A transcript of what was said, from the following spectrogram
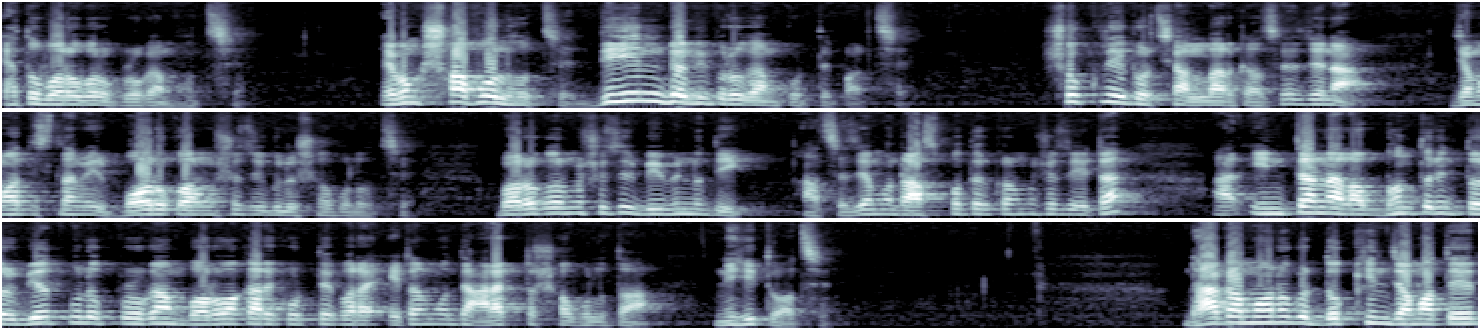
এত বড় বড় প্রোগ্রাম হচ্ছে এবং সফল হচ্ছে, দিনব্যাপী প্রোগ্রাম করতে পারছে। সক্রিয় করছে আল্লাহর কাছে যে না, জামাত ইসলামের বড় কর্মসূচিগুলো সফল হচ্ছে। বড় কর্মসূচির বিভিন্ন দিক আছে, যেমন রাজপথের কর্মসূচি, এটা আর ইন্টারনাল অভ্যন্তরীণ তরবিয়তমূলক প্রোগ্রাম বড় আকারে করতে পারা, এটার মধ্যে আরেকটা সফলতা নিহিত আছে। ঢাকা মহানগর দক্ষিণ জামাতের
